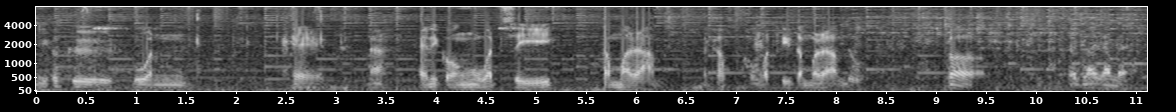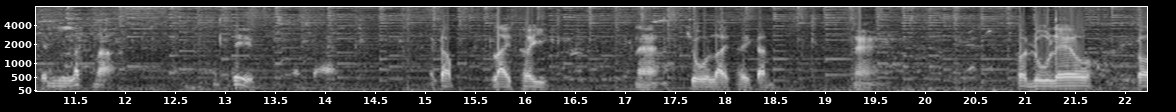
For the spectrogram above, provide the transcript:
นี่ก็คือบวน แขกนะอันนี้ของวัดศรีธรรมารามนะครับ ของวัดศรีธรรมารามดู ก็คล้ายๆกันแหละเป็นลักษณะเทพต่างๆนะครับ ลายไทยนะโชว์ลายไทยกันนะก็ดูแล้วก็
